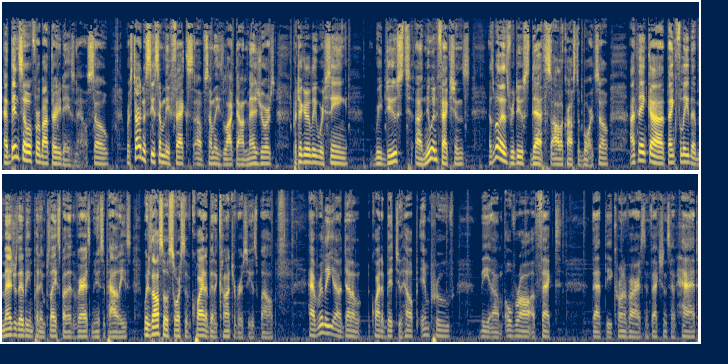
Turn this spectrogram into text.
have been so for about 30 days now. So we're starting to see some of the effects of some of these lockdown measures. Particularly, we're seeing reduced uh, new infections as well as reduced deaths all across the board. So I think, uh, thankfully, the measures that are being put in place by the various municipalities, which is also a source of quite a bit of controversy as well, have really uh, done a, quite a bit to help improve the um, overall effect that the coronavirus infections have had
